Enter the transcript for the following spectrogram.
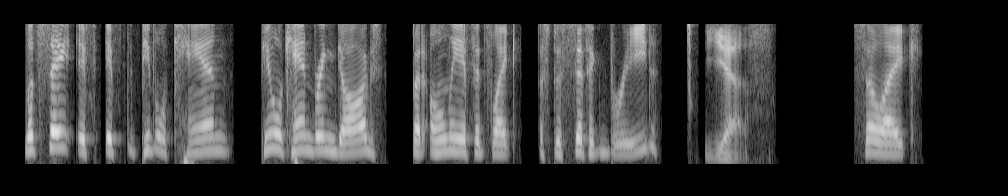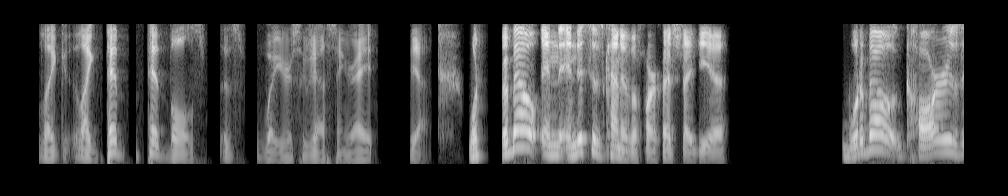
let's say if if people can people can bring dogs, but only if it's like a specific breed. Yes. So like, Like like pit pit bulls is what you're suggesting, right? What about and and this is kind of a far fetched idea. What about cars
